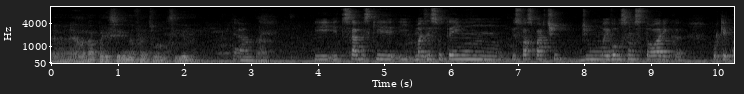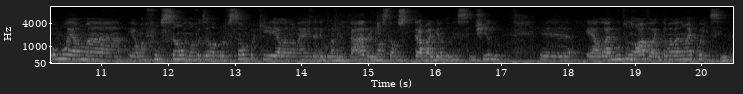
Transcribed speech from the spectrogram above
é, ela vai aparecer ali na frente logo em seguida. É. Tá? E, e tu sabes que, mas isso tem um, isso faz parte de uma evolução histórica porque como é uma, é uma função, eu não vou dizer uma profissão porque ela não é ainda regulamentada e nós estamos trabalhando nesse sentido, é, ela é muito nova, então ela não é conhecida.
